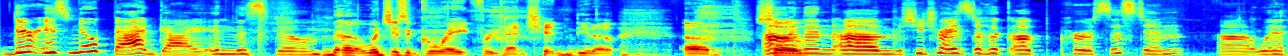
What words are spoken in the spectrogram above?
there is no bad guy in this film. No, which is great for tension, you know. Um, so oh, and then um she tries to hook up her assistant uh with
